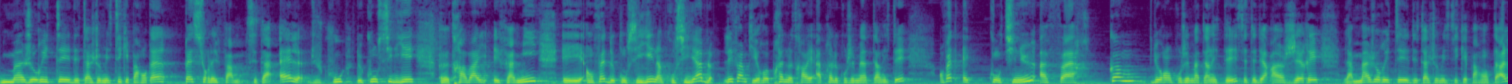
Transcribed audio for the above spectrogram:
majorité des tâches domestiques et parentales pèsent sur les femmes. C'est à elles, du coup, de concilier euh, travail et famille et en fait de concilier l'inconciliable. Les femmes qui reprennent le travail après le congé maternité, en fait, elles continuent à faire comme durant le congé maternité, c'est-à-dire à gérer la majorité des tâches domestiques et parentales,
